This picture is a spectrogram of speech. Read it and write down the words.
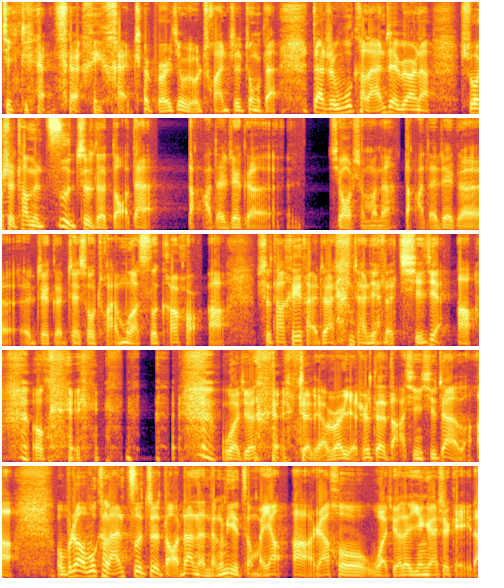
今天在黑海这边就有船只中弹，但是乌克兰这边呢说是他们自制的导弹。打的这个叫什么呢？打的这个这个这艘船莫斯科号啊，是他黑海战战舰的旗舰啊。OK。我觉得这两边也是在打信息战了啊！我不知道乌克兰自制导弹的能力怎么样啊？然后我觉得应该是给的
